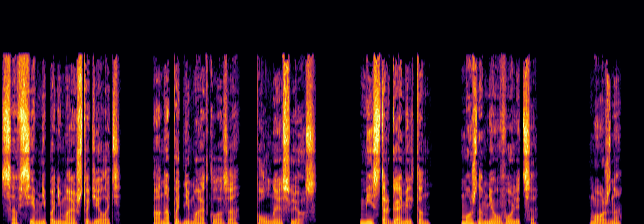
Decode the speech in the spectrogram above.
Совсем не понимаю, что делать. Она поднимает глаза, полные слез. «Мистер Гамильтон, можно мне уволиться?» «Можно»,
